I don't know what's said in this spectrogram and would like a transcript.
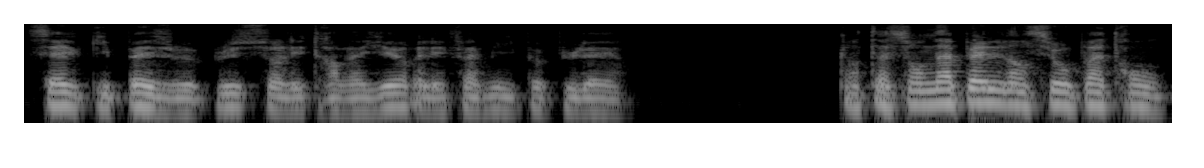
celle qui pèse le plus sur les travailleurs et les familles populaires. Quant à son appel lancé aux patrons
